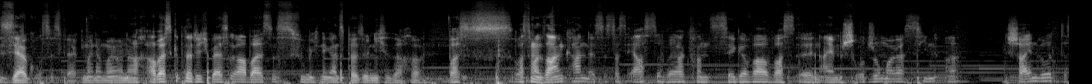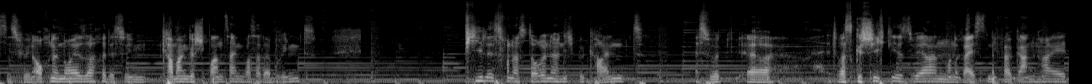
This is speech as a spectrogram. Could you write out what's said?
sehr großes Werk meiner Meinung nach. Aber es gibt natürlich bessere, aber es ist für mich eine ganz persönliche Sache. Was, was man sagen kann, es ist das erste Werk von Segawa, was in einem Shoujo-Magazin erscheinen wird. Das ist für ihn auch eine neue Sache, deswegen kann man gespannt sein, was er da bringt. Viel ist von der Story noch nicht bekannt. Es wird äh, etwas Geschichtliches werden, man reist in die Vergangenheit,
